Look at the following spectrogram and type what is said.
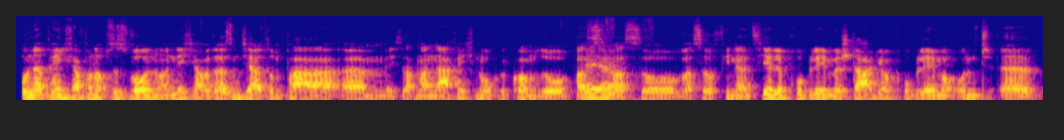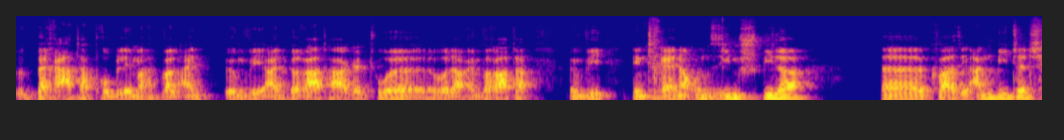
Unabhängig davon, ob sie es wollen oder nicht, aber da sind ja so ein paar, ähm, ich sag mal, Nachrichten hochgekommen, so was, Ja, ja. was so, was so finanzielle Probleme, Stadionprobleme und äh, Beraterprobleme hat, weil ein irgendwie ein Berateragentur oder ein Berater irgendwie den Trainer und sieben Spieler äh, quasi anbietet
